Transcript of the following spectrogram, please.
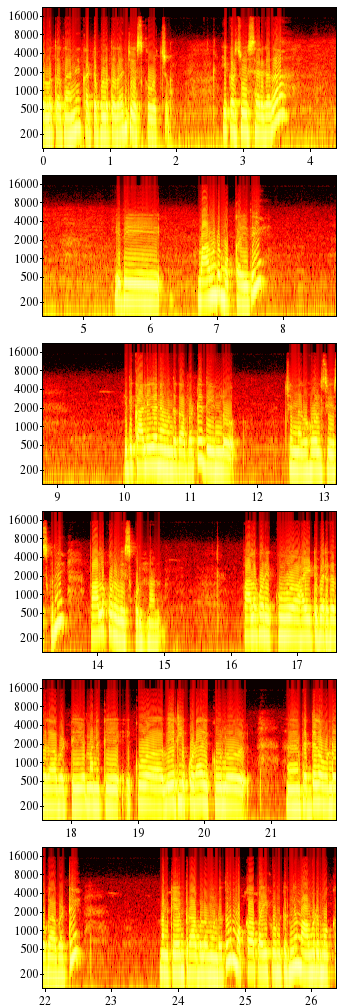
పుల్లతో కానీ కట్టె పుల్లతో కానీ చేసుకోవచ్చు. ఇక్కడ చూశారు కదా ఇది మామిడి మొక్క ఇది. ఇది ఖాళీగానే ఉంది కాబట్టి దీనిలో చిన్నగా హోల్స్ వేసుకుని పాలకూర వేసుకుంటున్నాను. పాలకూర ఎక్కువ హైట్ పెరగదు కాబట్టి మనకి ఎక్కువ వేర్లు కూడా ఎక్కువలో పెద్దగా ఉండవు కాబట్టి మనకేం ప్రాబ్లం ఉండదు. మొక్క పైకి ఉంటుంది. మామిడి మొక్క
